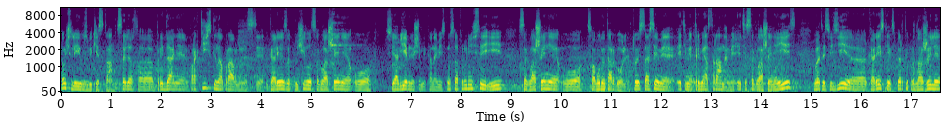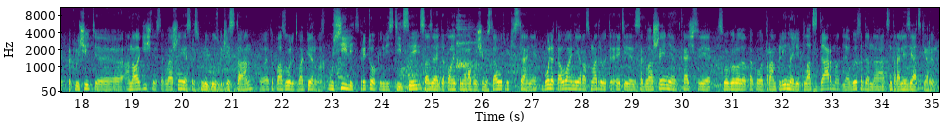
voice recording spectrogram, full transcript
том числе и Узбекистан. В целях э, придания практической направленности Корея заключила соглашение о всеобъемлющем экономическом сотрудничестве и соглашение о свободной торговле. То есть со всеми этими тремя странами эти соглашения есть. В этой связи э, корейские эксперты предложили заключить э, аналогичные соглашения с Республикой Узбекистан. Это позволит, во-первых, усилить приток инвестиций, создать дополнительные рабочие места в Узбекистане. Более того, они рассматривают эти соглашения в качестве своего рода такого трамплина или плацдарма для выхода на центральноазиатский рынок.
